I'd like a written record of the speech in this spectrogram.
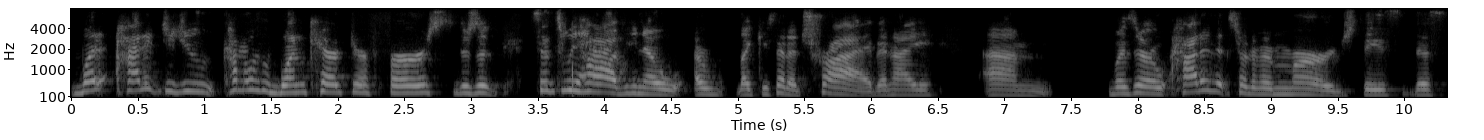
what how did did you come up with one character first? There's a since we have you know a like you said a tribe and i um was there how did it sort of emerge these this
